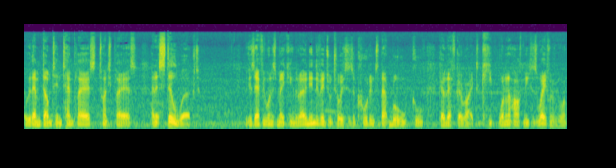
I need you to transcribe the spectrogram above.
We then dumped in 10 players, 20 players, and it still worked because everyone is making their own individual choices according to that rule called go left, go right to keep one and a half metres away from everyone.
